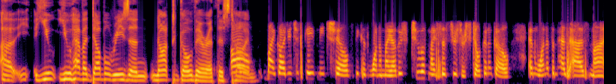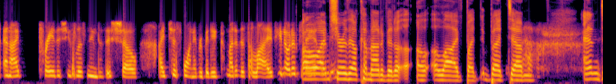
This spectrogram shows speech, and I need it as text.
Uh, you you have a double reason not to go there at this time. Oh my God! You just gave me chills because one of my others, two of my sisters, are still going to go, and one of them has asthma, and I pray that she's listening to this show. I just want everybody to come out of this alive. You know what I'm saying? Oh, I'm sure they'll come out of it uh, uh, alive, but but. Um, and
